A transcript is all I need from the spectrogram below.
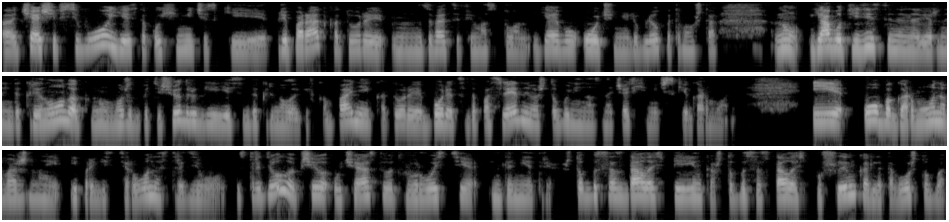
э, чаще всего есть такой химический препарат, который называется фемостон. Я его очень не люблю, потому что, ну, я вот единственный, наверное, эндокринолог, ну, может быть, еще другие есть эндокринологи в компании, которые борются до последнего, чтобы не назначать химические гормоны. И оба гормона важны, и прогестерон, и страдиол. Эстрадиол вообще участвует в росте эндометрия, чтобы создалась перинка, чтобы создалась пушинка для того, чтобы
